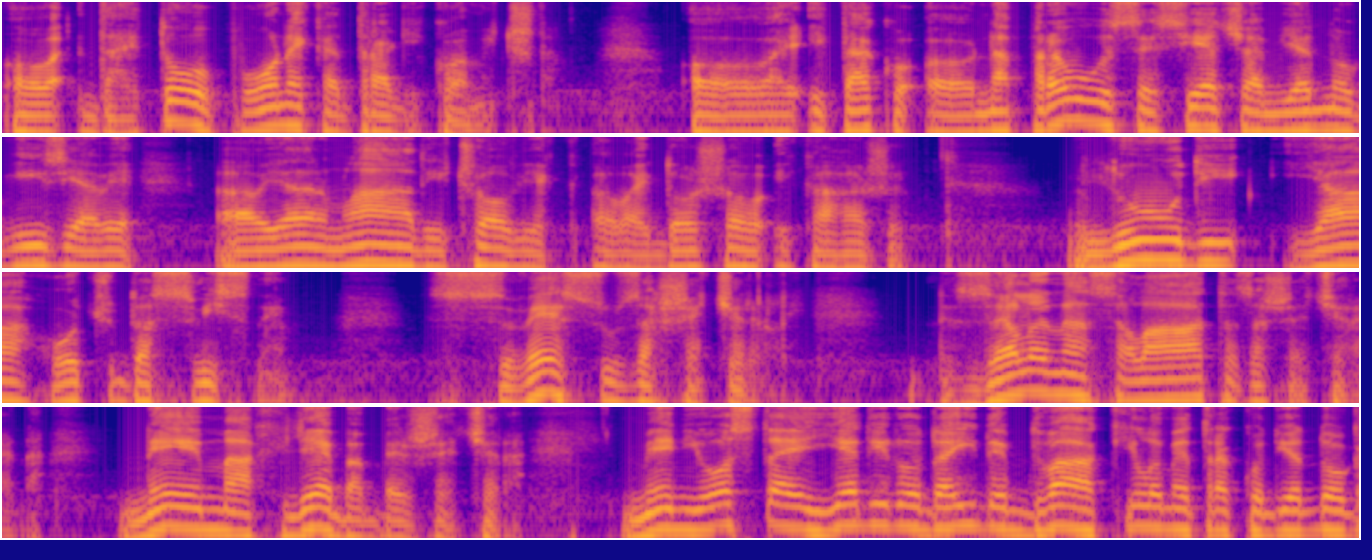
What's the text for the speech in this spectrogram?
ovaj, da je to ponekad tragikomično. Ovaj, I tako, na prvu se sjećam jednog izjave, jedan mladi čovjek ovaj, došao i kaže ljudi, ja hoću da svisnem. Sve su zašećerili. Zelena salata zašećerena nema hljeba bez šećera. Meni ostaje jedino da idem dva kilometra kod jednog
